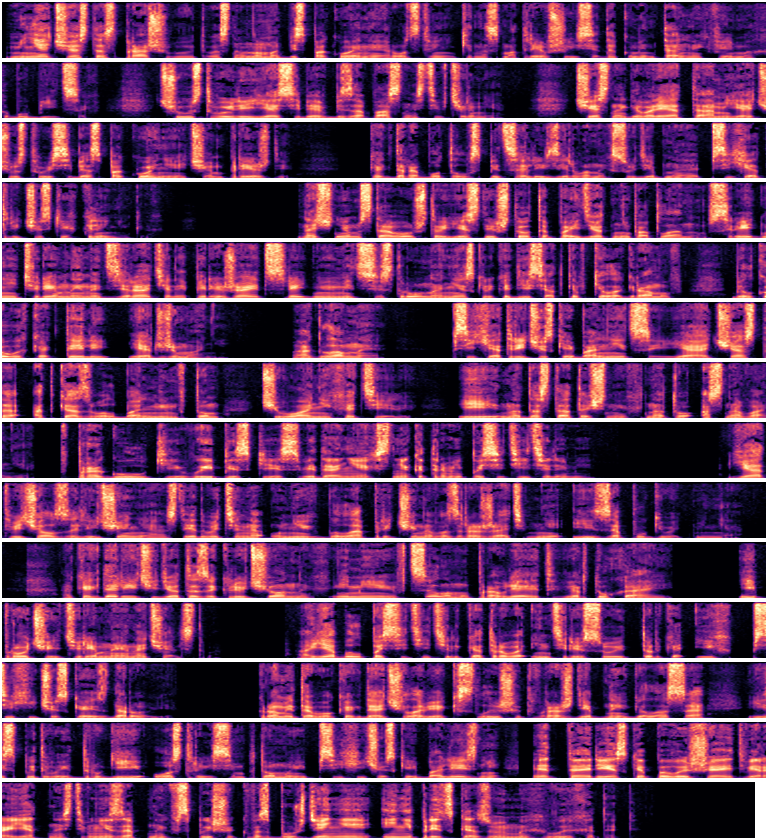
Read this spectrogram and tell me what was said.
Меня часто спрашивают, в основном обеспокоенные родственники, насмотревшиеся документальных фильмах об убийцах, чувствую ли я себя в безопасности в тюрьме. Честно говоря, там я чувствую себя спокойнее, чем прежде, когда работал в специализированных судебно-психиатрических клиниках. Начнем с того, что если что-то пойдет не по плану, средний тюремный надзиратель опережает среднюю медсестру на несколько десятков килограммов белковых коктейлей и отжиманий. А главное, в психиатрической больнице я часто отказывал больным в том, чего они хотели, и на достаточных на то основания. В прогулке, выписке, свиданиях с некоторыми посетителями. Я отвечал за лечение, а следовательно, у них была причина возражать мне и запугивать меня. А когда речь идет о заключенных, ими в целом управляет вертухаи и прочее тюремное начальство. А я был посетитель, которого интересует только их психическое здоровье. Кроме того, когда человек слышит враждебные голоса и испытывает другие острые симптомы психической болезни, это резко повышает вероятность внезапных вспышек возбуждения и непредсказуемых выходок.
